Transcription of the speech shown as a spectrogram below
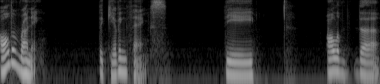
All the running, the giving thanks, the all of the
